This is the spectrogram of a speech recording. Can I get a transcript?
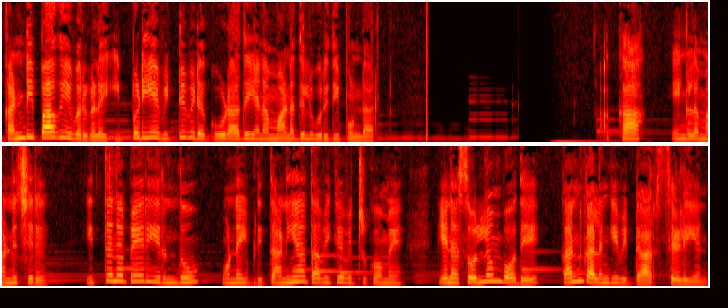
கண்டிப்பாக இவர்களை இப்படியே விட்டுவிடக் கூடாது என மனதில் உறுதி பூண்டார். அக்கா எங்களை மன்னிச்சிரு. இத்தனை பேர் இருந்தும் உன்னை இப்படி தனியா தவிக்க விட்டுருக்கோமே என சொல்லும் போதே கண் கலங்கி விட்டார் செழியன்.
